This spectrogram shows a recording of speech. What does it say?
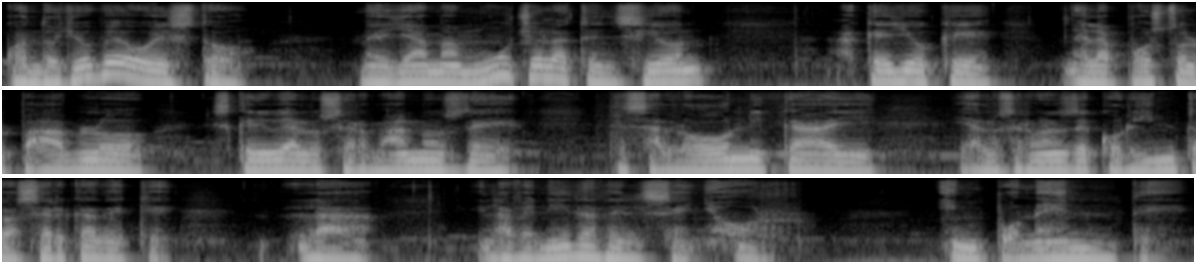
Cuando yo veo esto, me llama mucho la atención aquello que el apóstol Pablo escribe a los hermanos de Tesalónica y y a los hermanos de Corinto acerca de que la, la venida del Señor, imponente,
